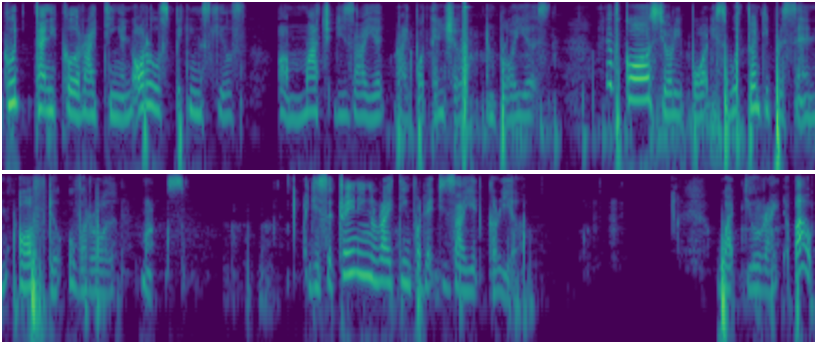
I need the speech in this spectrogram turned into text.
Good technical writing and oral speaking skills are much desired by potential employers. And of course, your report is worth 20% of the overall marks. It is a training in writing for that desired career. What do you write about?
